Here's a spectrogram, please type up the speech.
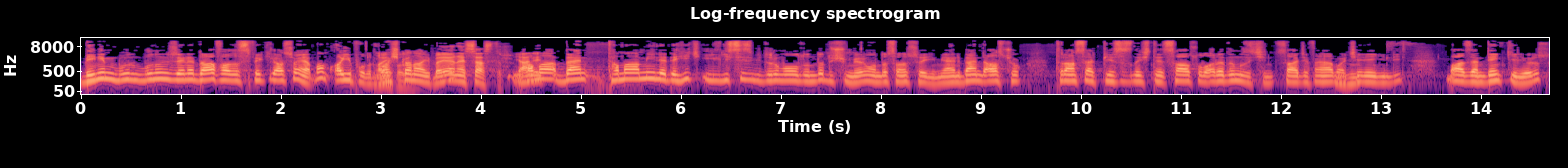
benim bu- bunun üzerine daha fazla spekülasyon yapmam ayıp olur. Ayıp başkan olur. ayıp Beyan olur. esastır. Yani- Ama ben tamamıyla da hiç ilgisiz bir durum olduğunu da düşünmüyorum. Onu da sana söyleyeyim. Yani ben de az çok transfer piyasasında işte sağ sol aradığımız için sadece Fenerbahçe ile ilgili değil. Bazen denk geliyoruz.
